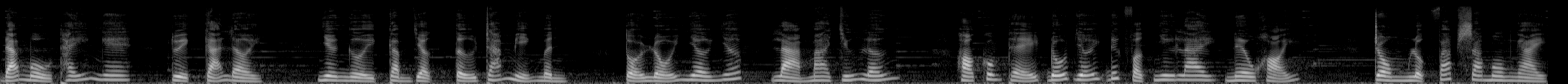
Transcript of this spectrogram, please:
đã mù thấy nghe, tuyệt cả lời. Như người cầm vật tự trám miệng mình, tội lỗi nhơ nhớp là ma chướng lớn. Họ không thể đối với đức phật như lai nêu hỏi trong luật pháp sa môn ngài,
